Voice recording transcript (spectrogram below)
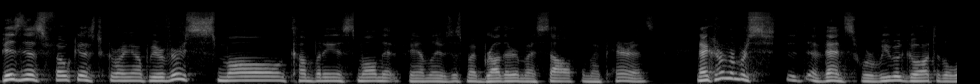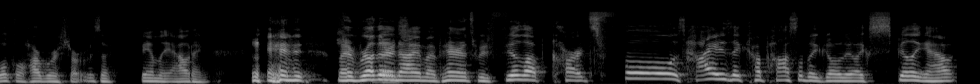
business focused growing up. We were a very small company, a small knit family. It was just my brother, myself, and my parents. And I can remember events where we would go out to the local hardware store. It was a family outing. And my brother nice. and I and my parents would fill up carts full as high as they could possibly go. They're like spilling out.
